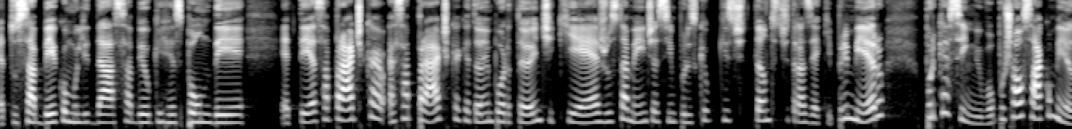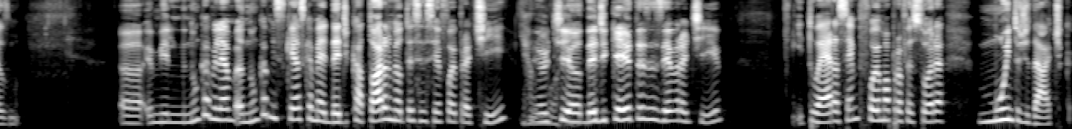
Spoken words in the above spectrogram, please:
É tu saber como lidar, saber o que responder, é ter essa prática, essa prática que é tão importante, que é justamente assim, por isso que eu quis te- tanto te trazer aqui. Primeiro, porque assim, eu vou puxar o saco mesmo. Ah, eu me- nunca me lembro, eu nunca me esqueço que a minha dedicatória no meu TCC foi para ti. Eu, te, eu dediquei o TCC para ti. E tu era, sempre foi uma professora muito didática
